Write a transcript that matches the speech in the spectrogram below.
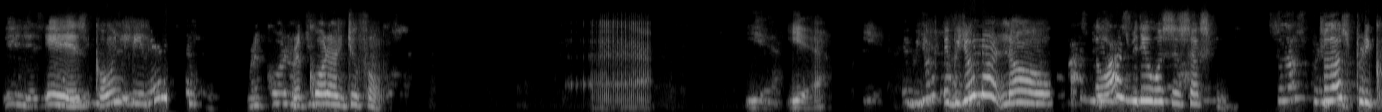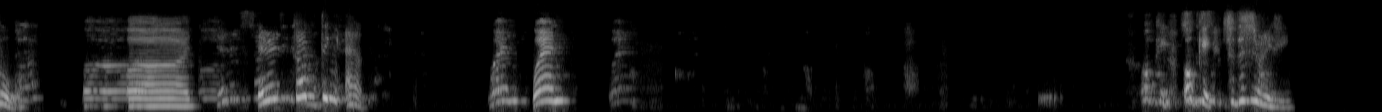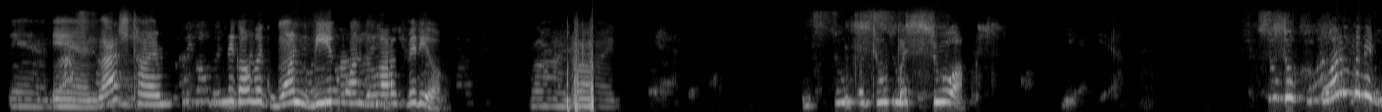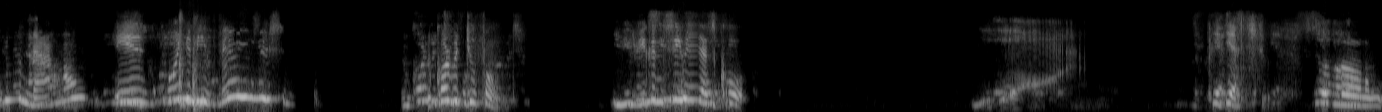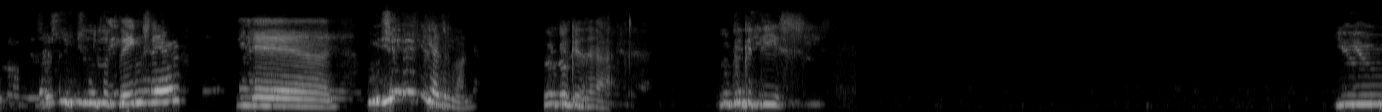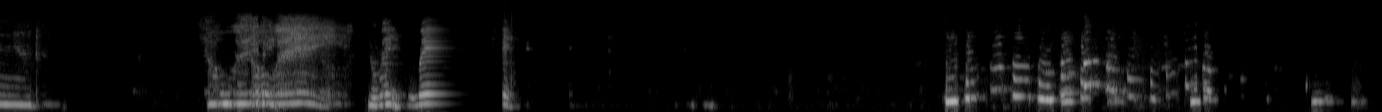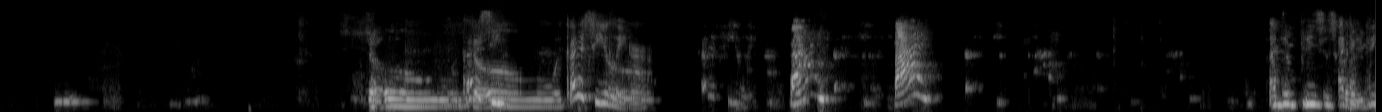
is going to be very simple. record. Record on two phones. Yeah. Yeah. If you do not know, the last video was successful. so that's pretty. So that's pretty cool. But there is something else. when When when okay okay, so this is crazy. and And last time we got like one view on the last video. time Like it's super it's super sucks. So what I'm gonna do now is going to be very, record, Record with two phones. If you can see me, that's cool. Yeah. Yes. So So there's two things things there, and and you see the other one. Look at that. Look Look at these. Dude. No way. No way. No way. Wait. So gotta see. So I gotta see you later. Bye. Bye. And then please subscribe.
